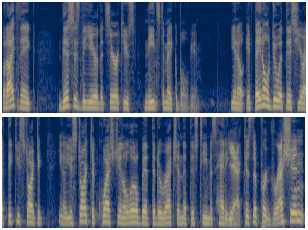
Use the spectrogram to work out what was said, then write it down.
but I think this is the year that Syracuse needs to make a bowl game. You know, if they don't do it this year, I think you start to, you know, you start to question a little bit the direction that this team is heading. yeah, because the progression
